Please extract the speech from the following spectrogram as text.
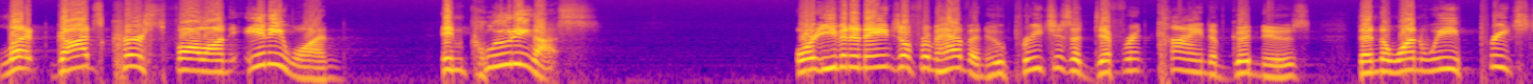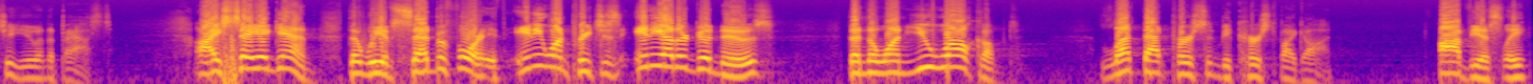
Let God's curse fall on anyone, including us, or even an angel from heaven who preaches a different kind of good news than the one we preached to you in the past. I say again that we have said before if anyone preaches any other good news than the one you welcomed, let that person be cursed by God. Obviously,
